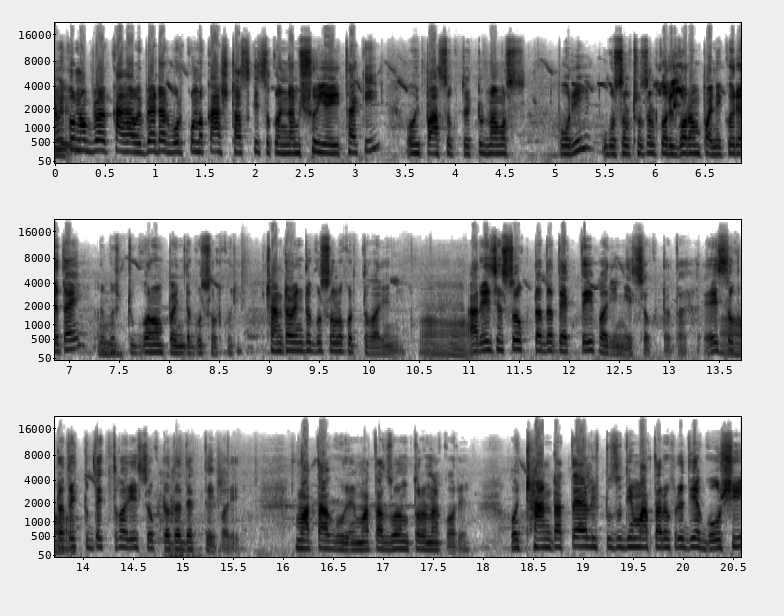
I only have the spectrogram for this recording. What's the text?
আমি কোনো বেডার বোর কোনো কাজ টাজ কিছু করি না আমি শুয়েই থাকি। ওই পাঁচ তো একটু নামাজ পড়ি গোসল টোসল করি গরম পানি করে দেয় একটু গরম পানিতে গোসল করি। ঠান্ডা পানিতে গোসলও করতে পারিনি। আর এই যে চোখটাতে দেখতেই পারিনি এই চোখটাতে। এই চোখটাতে একটু দেখতে পারি এই চোখটাতে দেখতেই পারি। মাথা ঘুরে মাথা যন্ত্রণা করে। ওই ঠান্ডা তেল একটু যদি মাথার উপরে দিয়ে ঘষি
